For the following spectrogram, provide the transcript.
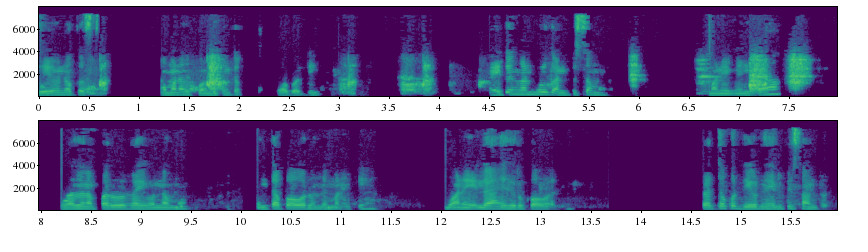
దేవుని ఒక మనం పొందుకుంటాం కాబట్టి అయితే కూడా కనిపిస్తాము మనం. ఎంత సాధన పరువులై ఉన్నాము ఎంత పవర్ ఉంది మనకి వాడిని ఎలా ఎదుర్కోవాలి? ప్రతి ఒక్కరు దేవుడు నేర్పిస్తూ ఉంటాడు.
